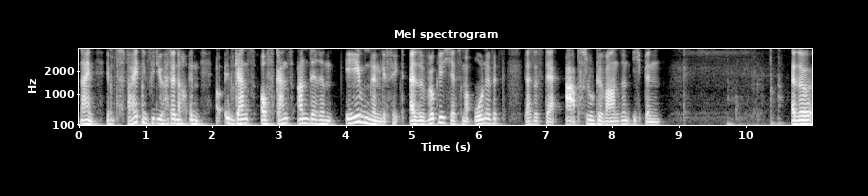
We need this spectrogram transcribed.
Nein, im zweiten Video hat er noch in, in ganz, auf ganz anderen Ebenen gefickt. Also wirklich, jetzt mal ohne Witz, das ist der absolute Wahnsinn. Ich bin. Also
